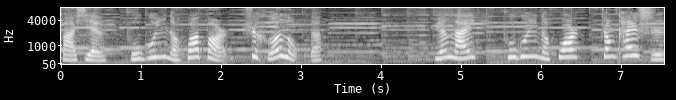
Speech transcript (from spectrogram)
发现蒲公英的花瓣是合拢的。原来，蒲公英的花儿张开时。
